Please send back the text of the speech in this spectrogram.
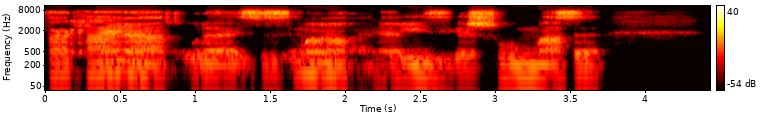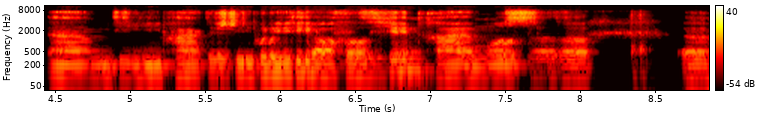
verkleinert oder ist es immer noch eine riesige Schwungmasse, ähm, die praktisch die Politik auch vor sich hintreiben muss? Also, äh,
